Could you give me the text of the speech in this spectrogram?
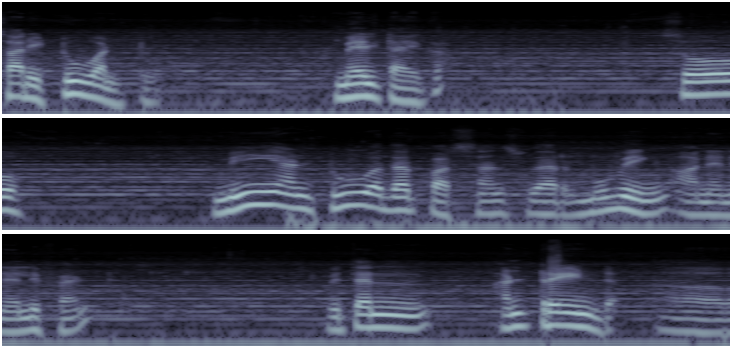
sorry 212, male tiger. So me and two other persons were moving on an elephant with an untrained uh,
